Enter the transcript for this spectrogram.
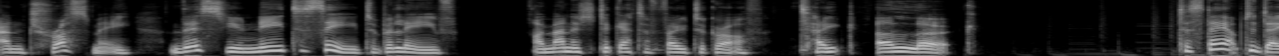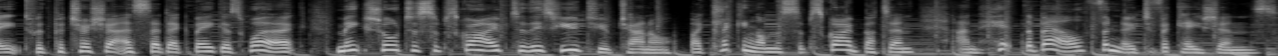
and trust me, this you need to see to believe. I managed to get a photograph. Take a look. To stay up to date with Patricia Asedegbega's work, make sure to subscribe to this YouTube channel by clicking on the subscribe button and hit the bell for notifications.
